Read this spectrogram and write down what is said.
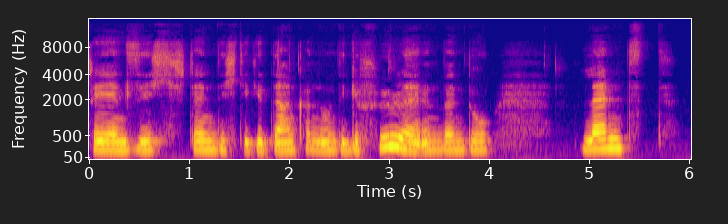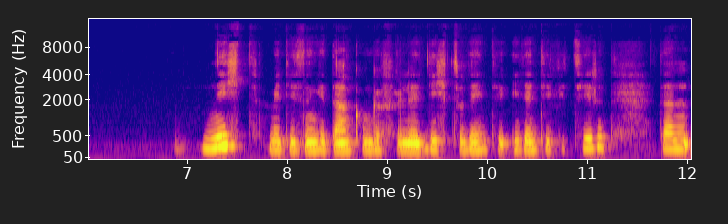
drehen sich ständig die Gedanken und die Gefühle. Und wenn du lernst, nicht mit diesen Gedanken und Gefühlen dich zu identifizieren, dann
